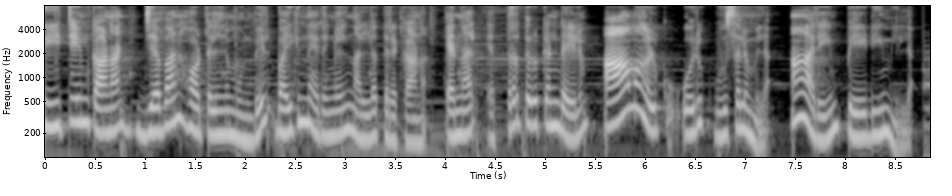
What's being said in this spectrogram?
തീറ്റയും കാണാൻ ജവാൻ ഹോട്ടലിന് മുൻപിൽ വൈകുന്നേരങ്ങളിൽ നല്ല തിരക്കാണ്. എന്നാൽ എത്ര തിരക്കണ്ടേലും ആമകൾക്ക് ഒരു കൂസലുമില്ല. ആരെയും പേടിയുമില്ല.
